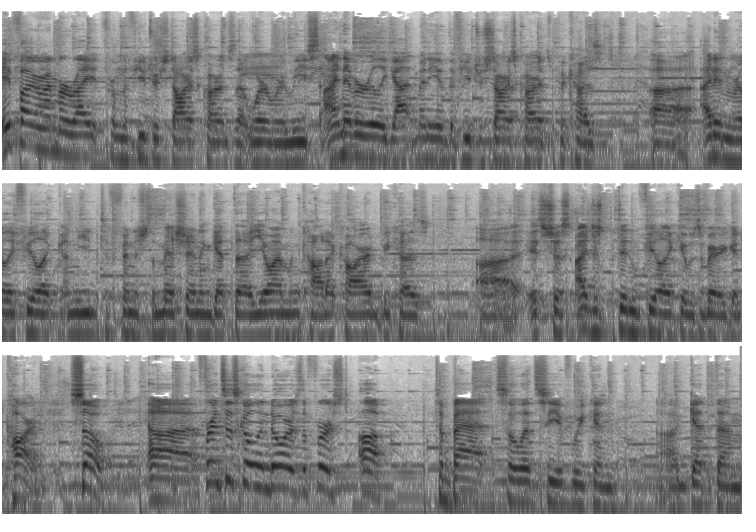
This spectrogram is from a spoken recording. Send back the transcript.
If I remember right from the Future Stars cards that were released, I never really got many of the Future Stars cards because uh, I didn't really feel like a need to finish the mission and get the Yoan Moncada card because uh, it's just, I just didn't feel like it was a very good card. So, uh, Francisco Lindor is the first up to bat, so let's see if we can uh, get them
